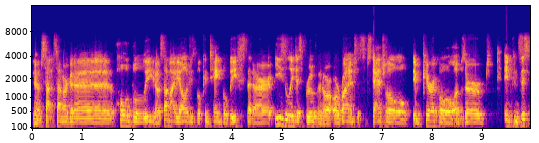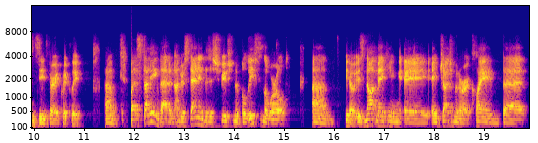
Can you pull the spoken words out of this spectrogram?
you know, some, some are going to hold belief. You know, some ideologies will contain beliefs that are easily disproven or, or run into substantial empirical observed inconsistencies very quickly. Um, but studying that and understanding the distribution of beliefs in the world um, you know, is not making a, a judgment or a claim that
